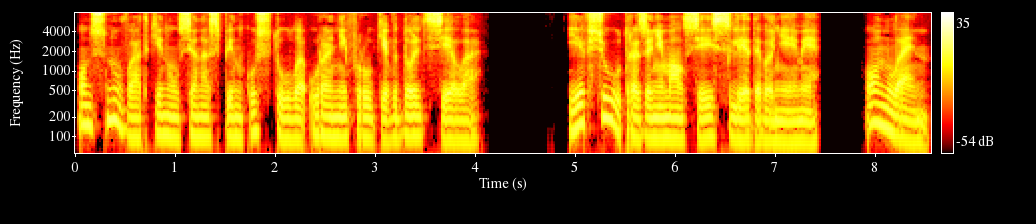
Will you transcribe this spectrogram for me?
Он снова откинулся на спинку стула, уронив руки вдоль тела. Я все утро занимался исследованиями. Онлайн.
